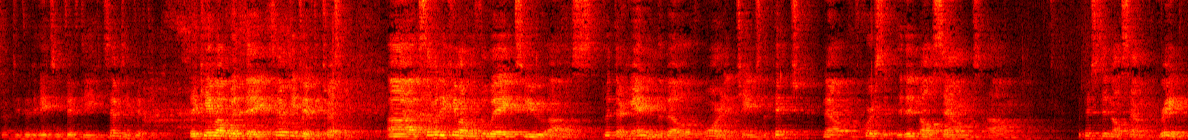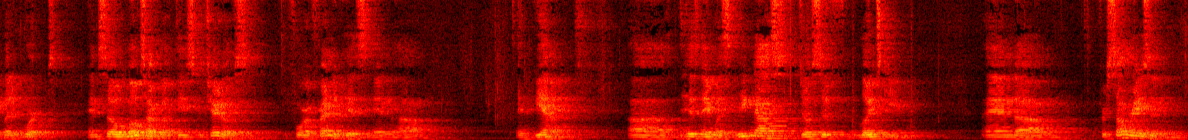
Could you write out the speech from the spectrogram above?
1750, 1850, 1750. They came up with a 1750. Trust me. Uh, somebody came up with a way to uh, put their hand in the bell of the horn and change the pitch. Now, of course, it, it didn't all sound. Um, the pitch didn't all sound great, but it worked. And so Mozart wrote these concertos for a friend of his in um, in Vienna. Uh, his name was Ignaz Joseph Leutsky, and um, for some reason,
